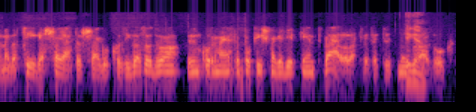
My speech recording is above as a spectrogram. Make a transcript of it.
meg a céges sajátosságokhoz igazodva önkormányzatok is, meg egyébként vállalatvezetők, munkadók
